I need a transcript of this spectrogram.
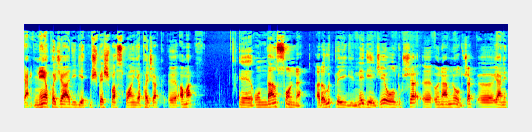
yani ne yapacağı değil 75 bas puan yapacak e, ama e, ondan sonra Aralık'la ilgili ne diyeceği oldukça e, önemli olacak. E, yani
